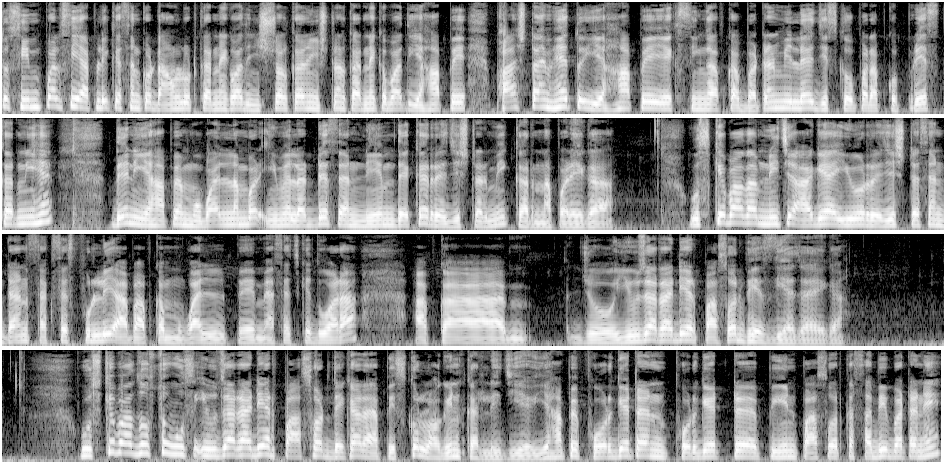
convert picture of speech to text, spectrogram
तो सिंपल सी एप्लीकेशन को डाउनलोड करने के बाद इंस्टॉल करें। इंस्टॉल करने के बाद यहाँ पे फ़र्स्ट टाइम है तो यहाँ पे एक सिंग आपका बटन मिले, जिसके ऊपर आपको प्रेस करनी है। देन यहाँ पे mobile number email address and name देकर रजिस्टर में करना पड़ेगा। उसके बाद अब नीचे आ गया योर रजिस्ट्रेशन डन सक्सेसफुली अब आपका मोबाइल पे मैसेज के द्वारा आपका जो यूज़र आईडी और पासवर्ड भेज दिया जाएगा। उसके बाद दोस्तों, उस यूज़र आईडी और पासवर्ड देकर आप इसको लॉगिन कर लीजिए। यहाँ पे forget and forget PIN password का सभी बटन है।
